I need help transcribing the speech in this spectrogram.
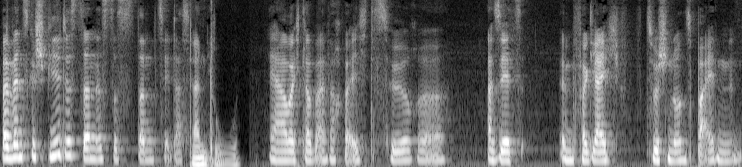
weil wenn es gespielt ist, dann ist das, dann zählt das. Dann du. Ja, aber ich glaube einfach, weil ich das höre. Also jetzt im Vergleich zwischen uns beiden,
